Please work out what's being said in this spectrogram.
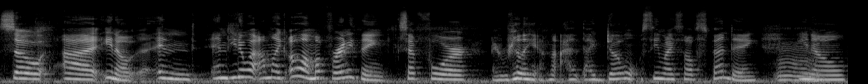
so uh, you know, and and you know what? I'm like, oh, I'm up for anything except for I really, not, I, I don't see myself spending, you know,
